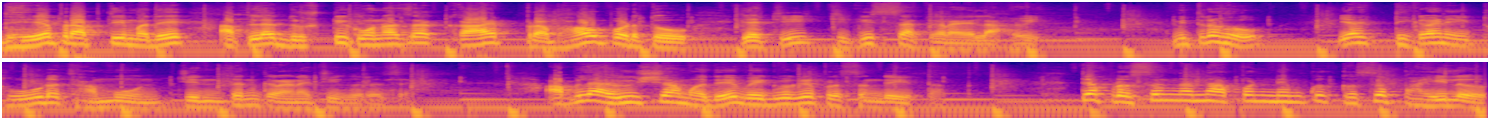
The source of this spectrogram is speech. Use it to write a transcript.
ध्येयप्राप्तीमध्ये आपल्या दृष्टिकोनाचा काय प्रभाव पडतो याची चिकित्सा करायला हवी. मित्र हो या ठिकाणी थोडं थांबून चिंतन करण्याची गरज आहे. आपल्या आयुष्यामध्ये वेगवेगळे प्रसंग येतात. त्या प्रसंगांना आपण नेमकं कसं पाहिलं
